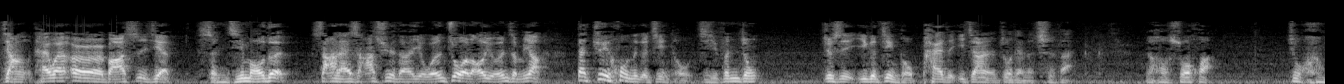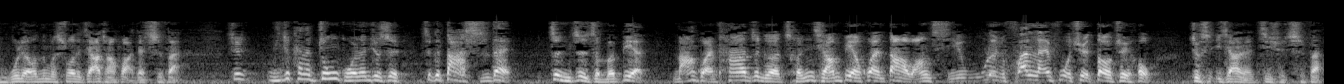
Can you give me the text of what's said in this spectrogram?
讲台湾二二八事件，省级矛盾，杀来杀去的，有人坐牢，有人怎么样。但最后那个镜头几分钟，就是一个镜头拍着一家人坐在那吃饭，然后说话，就很无聊，那么说的家常话在吃饭。就你就看到中国人就是这个大时代，政治怎么变，哪管他这个城墙变换大王旗，无论翻来覆去，到最后就是一家人继续吃饭。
